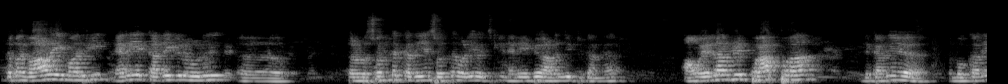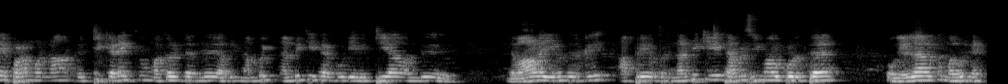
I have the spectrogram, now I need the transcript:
இந்த மாதிரி வாழை மாதிரி நிறைய கதைகளோடு தன்னோட சொந்த கதையை சொந்த வழியை வச்சுட்டு நிறைய பேர் அலைஞ்சிட்டு இருக்காங்க. அவங்க எல்லாருமே ப்ராப்பரா இந்த கதையை நம்ம கதையை படம் பண்ணால் வெற்றி கிடைக்கும் மக்கள்கிட்ட இருந்து அப்படின்னு நம்பி நம்பிக்கை தரக்கூடிய வெற்றியாக வந்து இந்த வாழை இருந்திருக்கு. அப்படி ஒரு நம்பிக்கையை தமிழ் சினிமாவுக்கு கொடுத்த உங்கள் எல்லாருக்கும் மறுபடியும்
